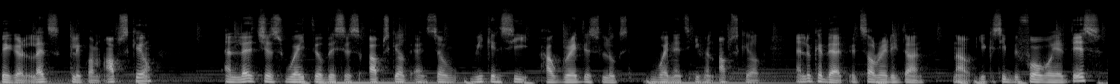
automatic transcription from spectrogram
bigger. Let's click on upscale and let's just wait till this is upscaled and so we can see how great this looks when it's even upscaled. And look at that it's already done. Now you can see before we had this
